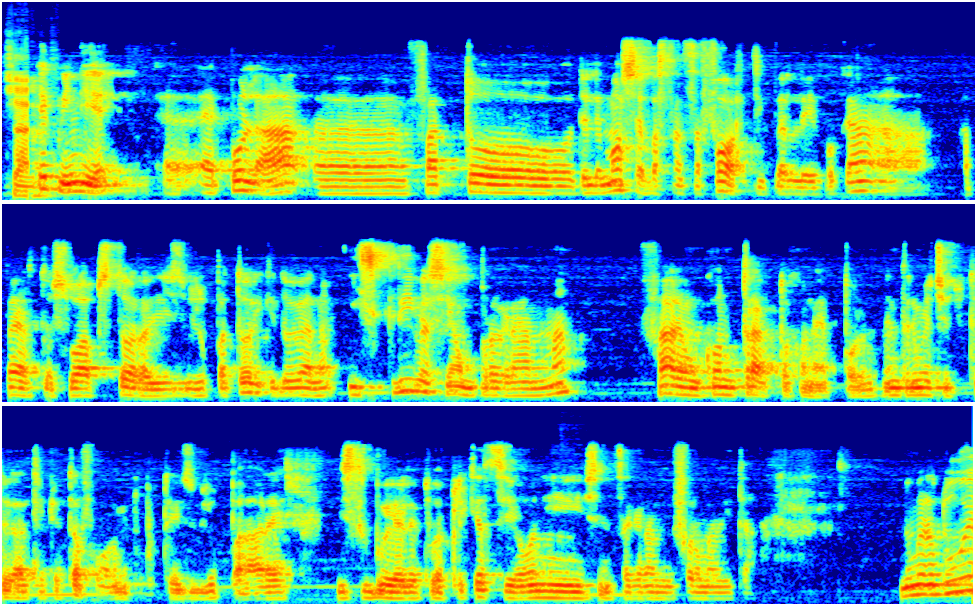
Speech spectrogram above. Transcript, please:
Certo. E quindi eh, Apple ha eh, fatto delle mosse abbastanza forti per l'epoca, ha aperto suo App Store agli sviluppatori che dovevano iscriversi a un programma, fare un contratto con Apple, mentre invece tutte le altre piattaforme tu potevi sviluppare, distribuire le tue applicazioni senza grandi formalità. Numero due,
